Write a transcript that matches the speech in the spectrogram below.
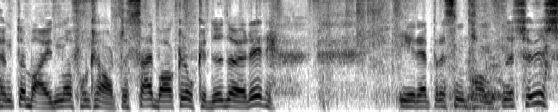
Hunter Biden og forklarte seg bak lukkede dører i Representantenes hus.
